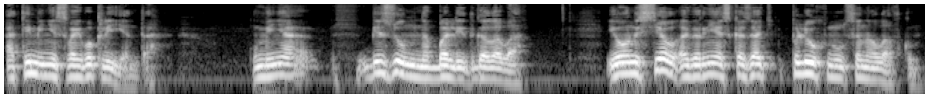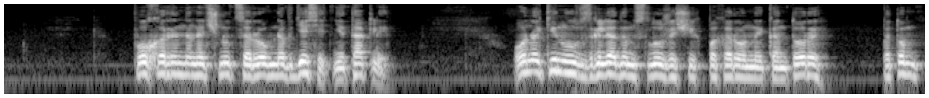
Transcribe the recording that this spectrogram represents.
от имени своего клиента. У меня безумно болит голова». И он сел, а вернее сказать, плюхнулся на лавку. «Похороны начнутся ровно в десять, не так ли?» Он окинул взглядом служащих похоронной конторы, потом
